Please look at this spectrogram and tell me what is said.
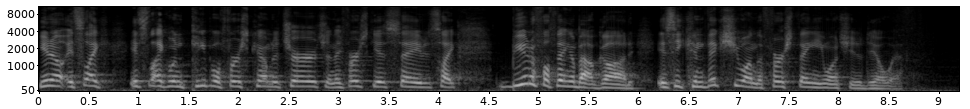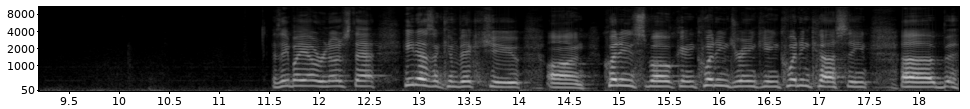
you know, it's like it's like when people first come to church and they first get saved. It's like beautiful thing about God is He convicts you on the first thing He wants you to deal with. Has anybody ever noticed that? He doesn't convict you on quitting smoking, quitting drinking, quitting cussing, uh, b-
